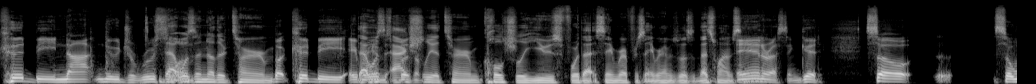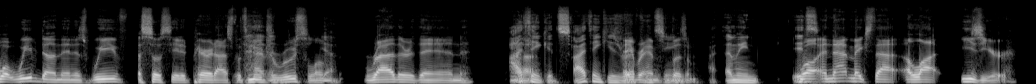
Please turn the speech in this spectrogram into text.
could be not New Jerusalem. that was another term. but could be Abraham's that was bosom. actually a term culturally used for that same reference Abraham's bosom. That's why I'm saying. that. Interesting. Good. So, uh, so what we've done then is we've associated paradise with, With New heaven. Jerusalem Yeah. rather than I uh, think it's. I think he's Abraham's bosom. I- I mean, it's, well, and that makes that a lot easier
